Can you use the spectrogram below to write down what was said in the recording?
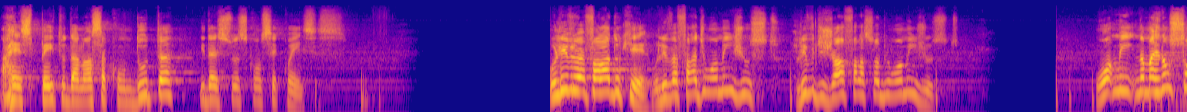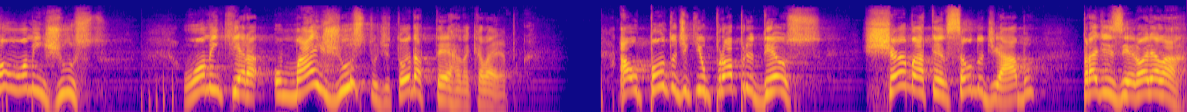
a respeito da nossa conduta e das suas consequências. O livro vai falar do quê? O livro vai falar de um homem justo. O livro de Jó fala sobre um homem justo. Um homem, não, mas não só um homem justo, um homem que era o mais justo de toda a terra naquela época, ao ponto de que o próprio Deus chama a atenção do diabo para dizer: Olha lá,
